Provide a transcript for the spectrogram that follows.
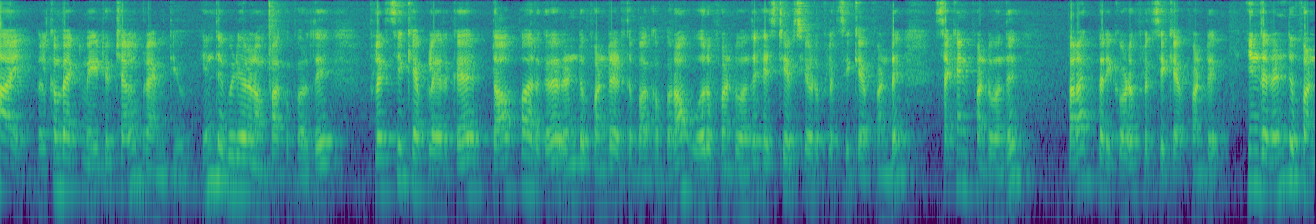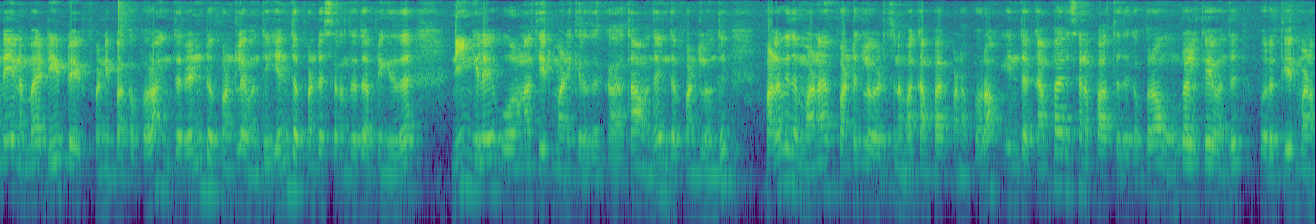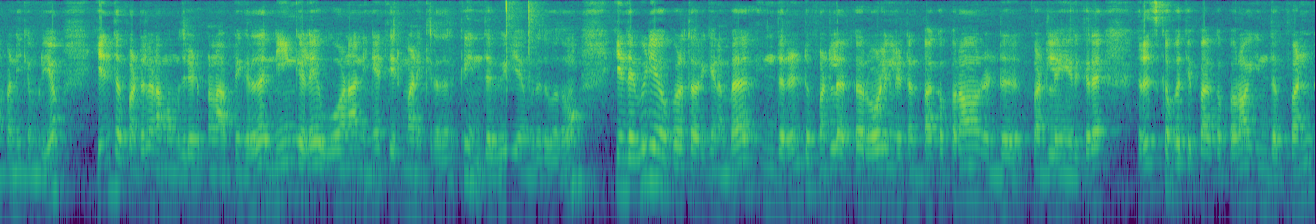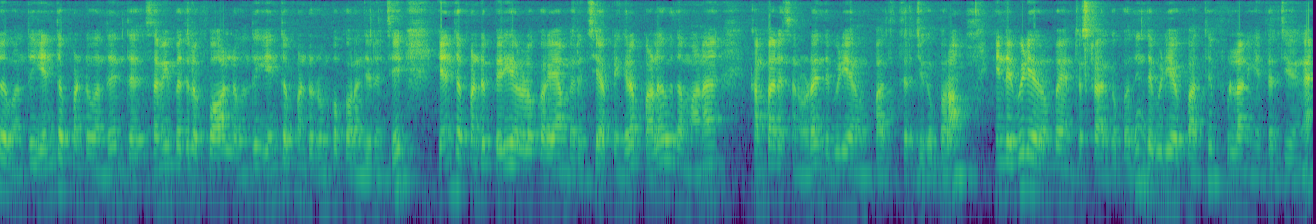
Hi welcome back to my YouTube channel prime with you இந்த வீடியோவில் நம்ம பார்க்க போகிறது ஃப்ளெக்ஸி கேப்பில் இருக்க டாப்பாக இருக்கிற ரெண்டு ஃபண்டை எடுத்து பார்க்க போகிறோம் ஒரு ஃபண்டு வந்து ஹெச்டிஎஃப்சியோட flexi cap fund second fund வந்து பராக் பரிக்கோட ஃப்ளெக்ஸி கேப் ஃபண்டு இந்த ரெண்டு ஃபண்டையும் நம்ம டீப் டைவ் பண்ணி பார்க்க போகிறோம் இந்த ரெண்டு ஃபண்டில் வந்து எந்த ஃபண்டு சிறந்தது அப்படிங்கிறத நீங்களே ஓனாக தீர்மானிக்கிறதுக்காக தான் வந்து இந்த ஃபண்டில் வந்து பலவிதமான ஃபண்டுகளை எடுத்து நம்ம கம்பேர் பண்ண போகிறோம் இந்த கம்பேரிசனை பார்த்ததுக்கப்புறம் உங்களுக்கே வந்து ஒரு தீர்மானம் பண்ணிக்க முடியும். எந்த ஃபண்டில் நம்ம முதலீடு பண்ணலாம் அப்படிங்கிறத நீங்களே ஓனாக நீங்கள் தீர்மானிக்கிறதுக்கு இந்த வீடியோங்கிறது உதவும். இந்த வீடியோவை பொறுத்த வரைக்கும் நம்ம இந்த ரெண்டு ஃபண்டில் இருக்க ரோலிங் ரிட்டர்ன் பார்க்க போகிறோம் ரெண்டு ஃபண்ட்லையும் இருக்கிற ரிஸ்க்கை பற்றி பார்க்க போகிறோம் இந்த ஃபண்டு வந்து எந்த ஃபண்டு வந்து இந்த சமீபத்தில் ஃபாலில் வந்து எந்த ஃபண்டு ரொம்ப குறைஞ்சிருந்துச்சு எந்த ஃபண்டு பெரிய அளவில் குறையாமல் இருந்துச்சு அப்படிங்கிற பல விதமான கம்பேரிசனோட இந்த வீடியோ நம்ம பார்த்து தெரிஞ்சுக்க போகிறோம் இந்த வீடியோ ரொம்ப இன்ட்ரெஸ்டாக இருக்க போது இந்த வீடியோ பார்த்து ஃபுல்லாக நீங்கள் தெரிஞ்சுக்கோங்க.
